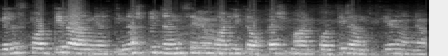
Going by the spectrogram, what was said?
ಗೆಲ್ಲಿಸ್ಕೊಡ್ತೀರಾ ಇನ್ನಷ್ಟು ಜನಸೇವೆ ಮಾಡ್ಲಿಕ್ಕೆ ಅವಕಾಶ ಮಾಡ್ಕೊಡ್ತೀರಾ ಅಂತ ಹೇಳಿ ನಾನು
